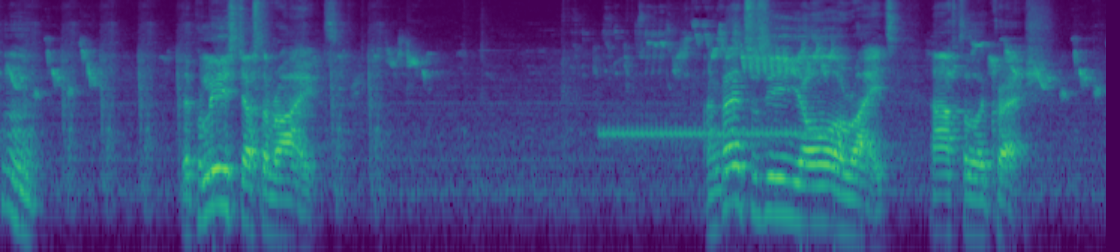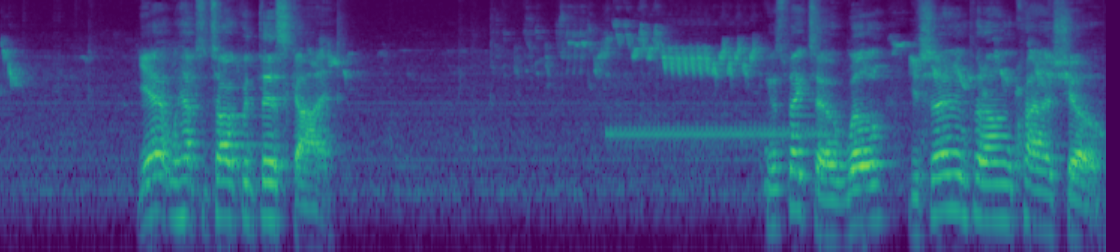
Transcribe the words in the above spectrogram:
Hmm. The police just arrived. I'm glad to see you're alright after the crash. Yeah, we have to talk with this guy. Inspector, well, you certainly put on quite a show.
